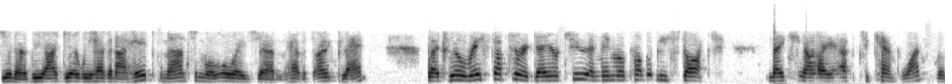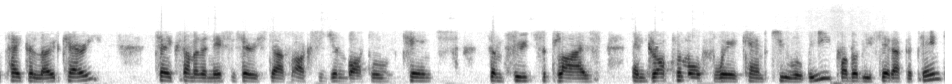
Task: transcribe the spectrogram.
you know, the idea we have in our head. The mountain will always um, have its own plan. But we'll rest up for a day or two and then we'll probably start making our way up to Camp 1. We'll take a load carry, take some of the necessary stuff, oxygen bottles, tents, some food supplies, and drop them off where Camp 2 will be, probably set up a tent,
